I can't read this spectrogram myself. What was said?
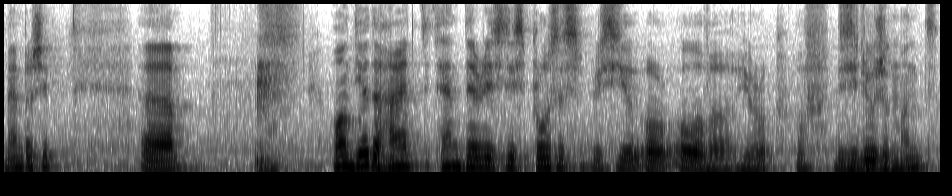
membership. Uh, on the other hand, there is this process we see all, all over Europe of disillusionment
